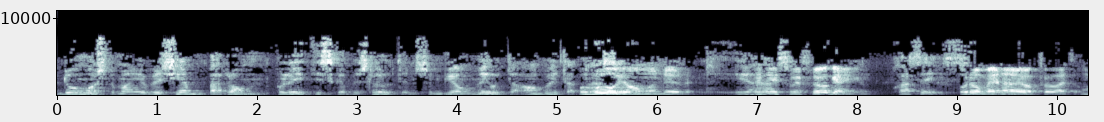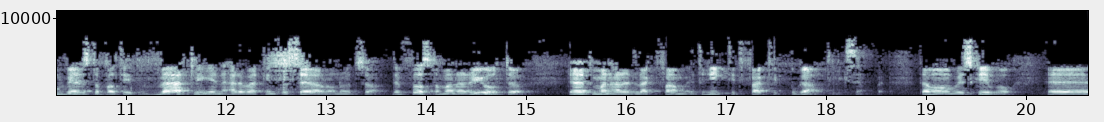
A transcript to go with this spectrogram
då måste man ju bekämpa de politiska besluten som går emot arbetarklassen. Och hur gör man det? Ja. Det är det som är frågan ju. Precis. Och då menar jag på att om Vänsterpartiet verkligen hade varit intresserade av något sånt, det första man hade gjort då, det är att man hade lagt fram ett riktigt fackligt program till exempel. Där man beskriver eh,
